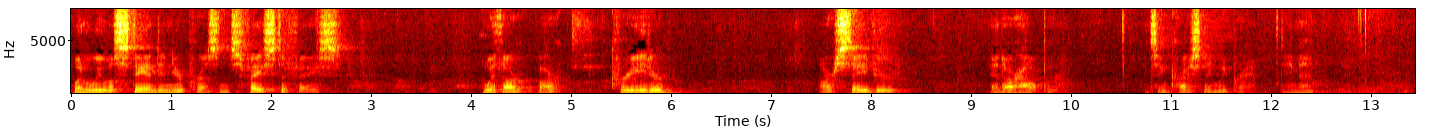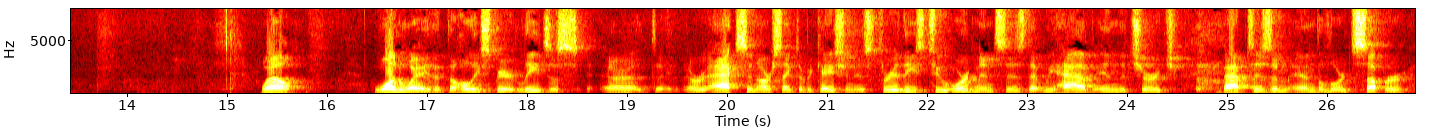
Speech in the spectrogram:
when we will stand in your presence face to face with our, our Creator, our Savior, and our Helper. It's in Christ's name we pray. Amen. Well, one way that the Holy Spirit leads us uh, to, or acts in our sanctification is through these two ordinances that we have in the church baptism and the Lord's Supper.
